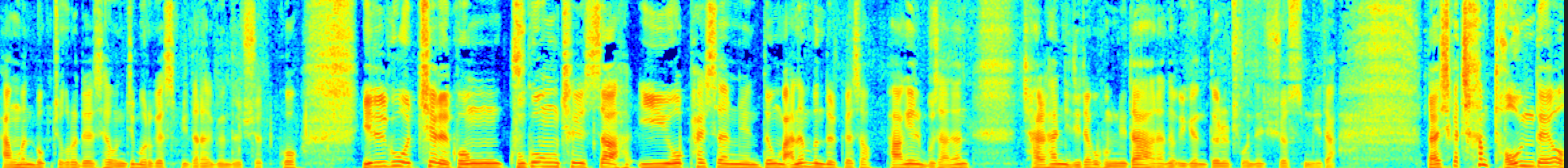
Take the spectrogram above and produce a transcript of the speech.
방문 목적으로 내세운지 모르겠습니다라는 의견도 주셨고 1957 9074 2583님 등 많은 분들께서 방일 무사는 잘한 일이라고 봅니다 라는 의견들 보내주셨습니다. 날씨가 참 더운데요.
